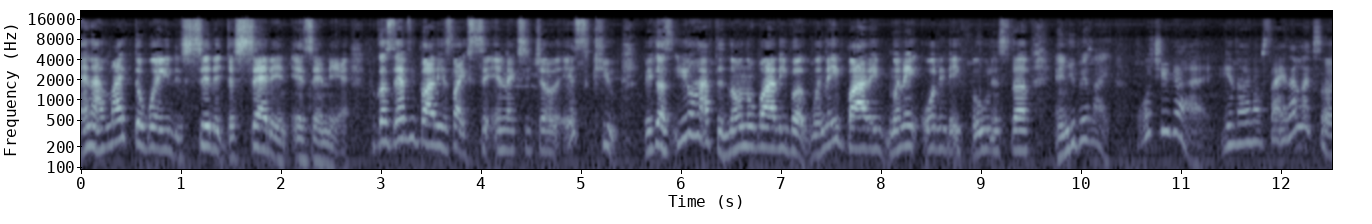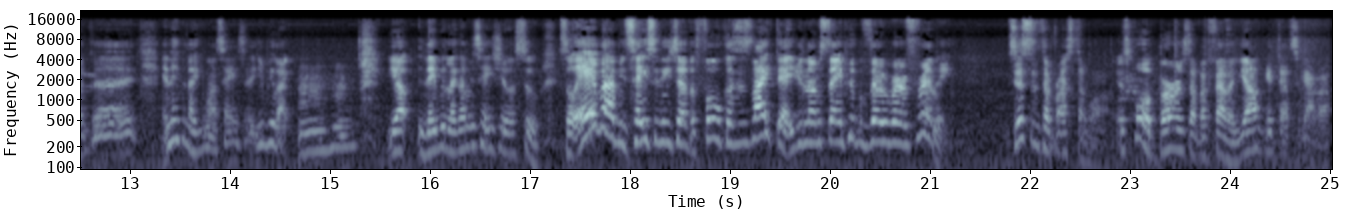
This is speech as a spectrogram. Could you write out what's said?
and I like the way the sit the setting is in there. Because everybody is like sitting next to each other. It's cute. Because you don't have to know nobody, but when they buy, when they order their food and stuff, and you be like, what you got? You know what I'm saying? That looks so good. And they be like, you want to taste it? You be like, mm-hmm. Yep. And they be like, let me taste yours too. So everybody be tasting each other food because it's like that. You know what I'm saying? People very, very friendly. This is the restaurant. It's called Birds of a Feather. Y'all get that together.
